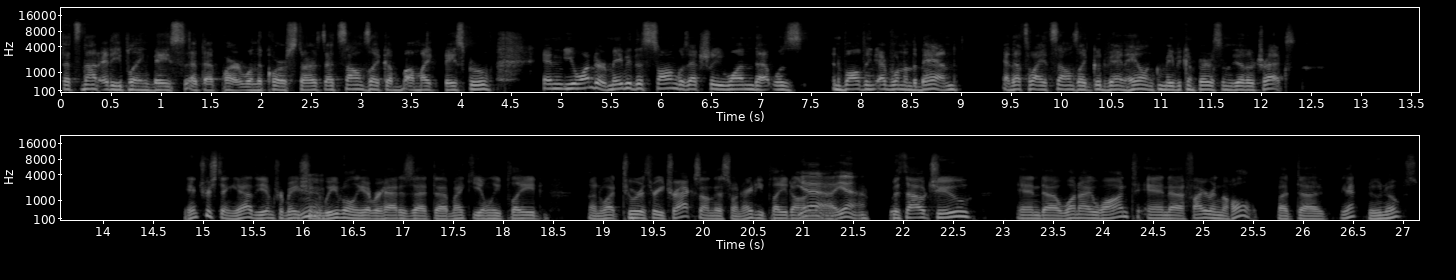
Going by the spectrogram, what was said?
That's not Eddie playing bass at that part when the chorus starts. That sounds like a, a Mike bass groove. And you wonder maybe this song was actually one that was involving everyone in the band. And that's why it sounds like good Van Halen, maybe comparison to the other tracks. Interesting. Yeah. The information mm. we've only ever had is that uh, Mikey only played on what, two or three tracks on this one, right? He played on Yeah, uh, yeah. Without You and uh, One I Want and uh, Fire in the Hole. But uh, yeah, who knows?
